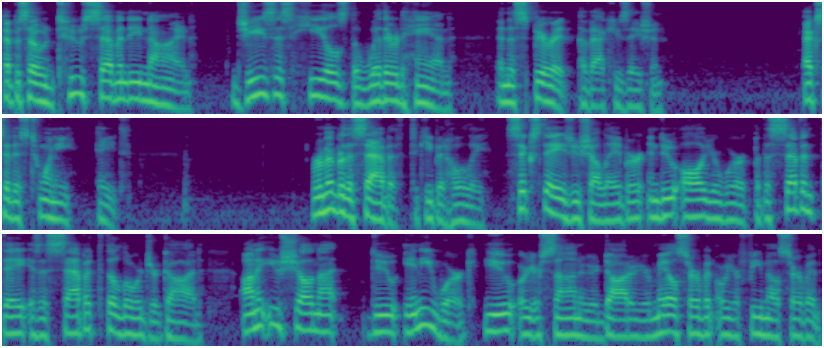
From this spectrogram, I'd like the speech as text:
Episode 279 Jesus heals the withered hand and the spirit of accusation. Exodus 28 Remember the Sabbath to keep it holy. Six days you shall labor and do all your work, but the seventh day is a Sabbath to the Lord your God. On it you shall not do any work, you or your son or your daughter, your male servant or your female servant,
